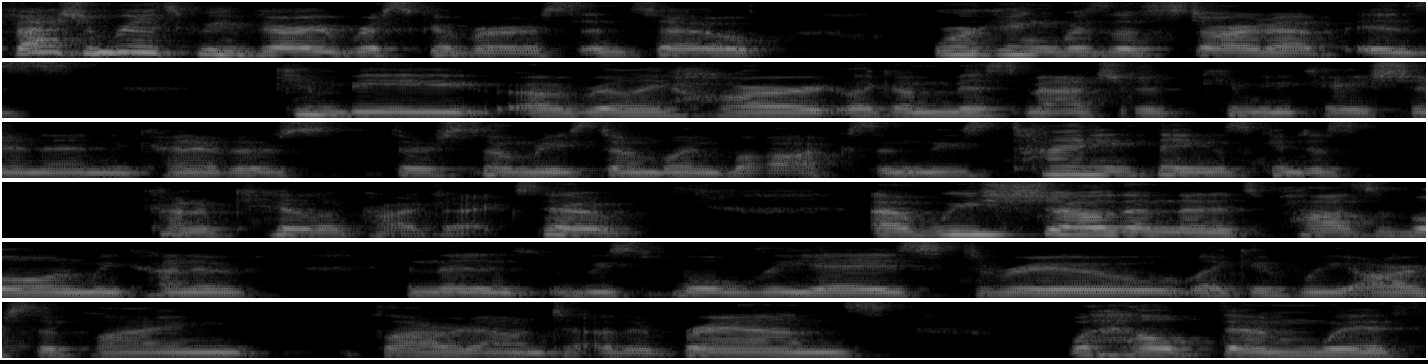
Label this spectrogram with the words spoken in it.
fashion brands can be very risk averse, and so working with a startup is can be a really hard like a mismatch of communication and kind of there's there's so many stumbling blocks and these tiny things can just kind of kill a project so uh, we show them that it's possible and we kind of and then we will liaise through like if we are supplying flower down to other brands we'll help them with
